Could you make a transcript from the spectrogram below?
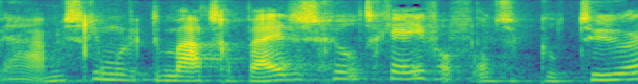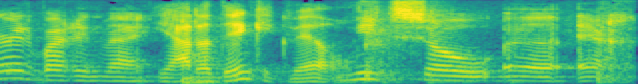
ja, misschien moet ik de maatschappij de schuld geven of onze cultuur, waarin wij Ja, dat denk ik wel. niet zo eh, erg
